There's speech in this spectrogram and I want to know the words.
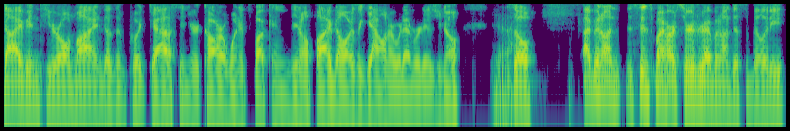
dive into your own mind doesn't put gas in your car when it's fucking you know five dollars a gallon or whatever it is. You know, Yeah. so I've been on since my heart surgery. I've been on disability.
